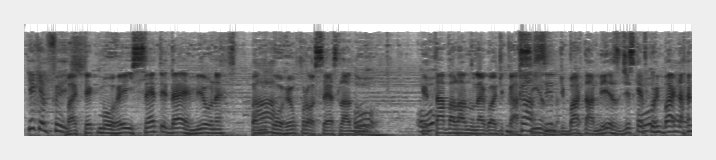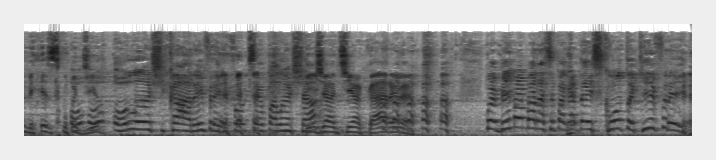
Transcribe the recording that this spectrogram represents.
O que, que ele fez? Vai ter que morrer em 110 mil, né? Pra ah. não correr o processo lá do. Oh. Ele tava lá no negócio de cassino, cassino, debaixo da mesa. Disse que ele ficou embaixo da mesa, escondido. Ô, lanche caro, hein, Frei? Ele falou que saiu pra lanchar. Que jantinha cara, hein, velho? Foi bem mais barato você pagar 10 conto aqui, Frei.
